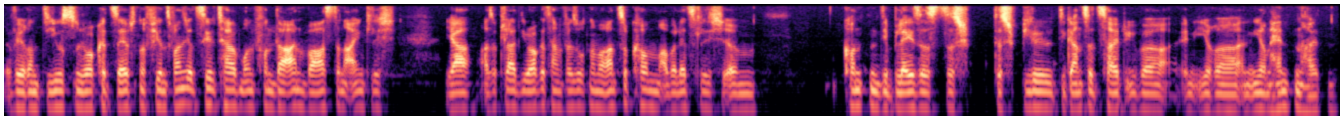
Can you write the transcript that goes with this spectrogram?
während die Houston Rockets selbst nur 24 erzielt haben. Und von da an war es dann eigentlich, ja, also klar, die Rockets haben versucht, nochmal ranzukommen, aber letztlich ähm, konnten die Blazers das, das Spiel die ganze Zeit über in, ihrer, in ihren Händen halten.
